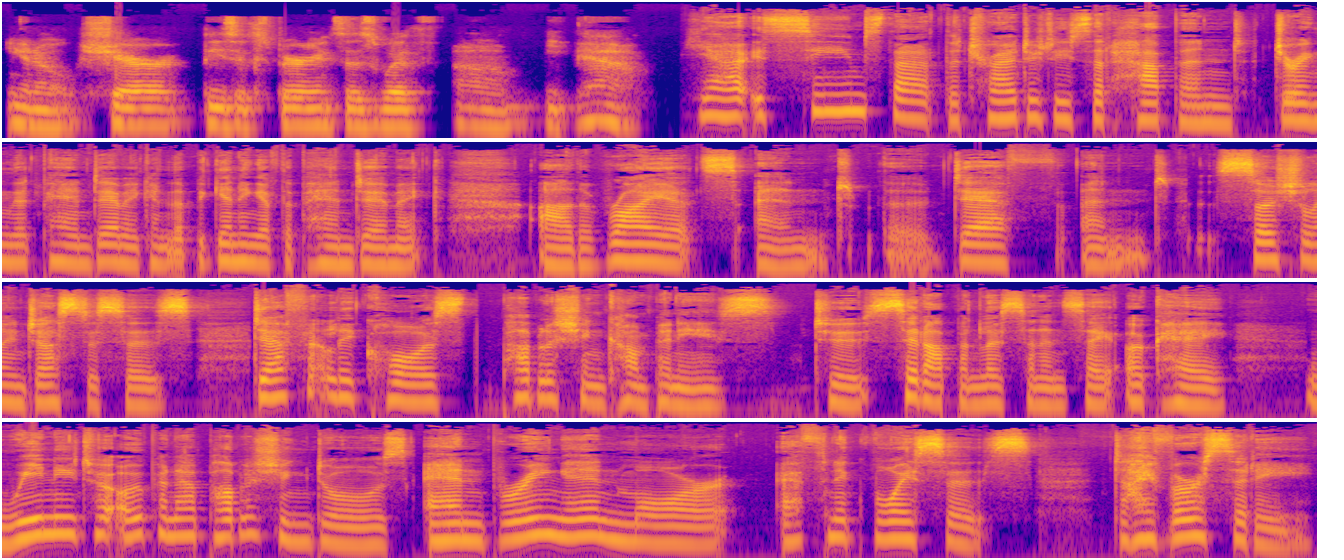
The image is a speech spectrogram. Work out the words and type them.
you know, share these experiences with. Um, yeah. Yeah, it seems that the tragedies that happened during the pandemic and the beginning of the pandemic, uh, the riots and the death and social injustices, definitely caused publishing companies to sit up and listen and say, okay, we need to open our publishing doors and bring in more ethnic voices, diversity.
